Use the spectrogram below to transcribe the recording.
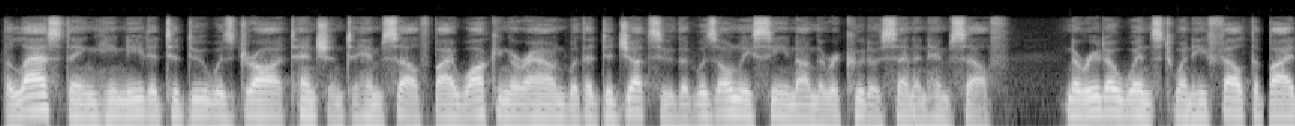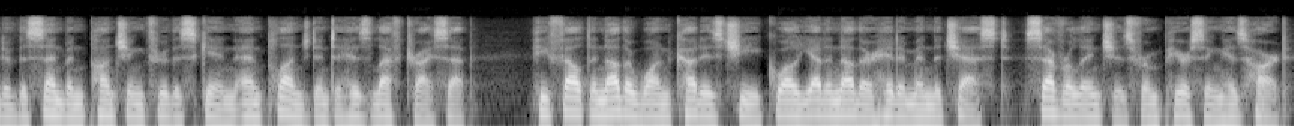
The last thing he needed to do was draw attention to himself by walking around with a Dojutsu that was only seen on the Rikudou Sennin himself. Naruto winced when he felt the bite of the Senbon punching through the skin and plunged into his left tricep. He felt another one cut his cheek while yet another hit him in the chest, several inches from piercing his heart.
